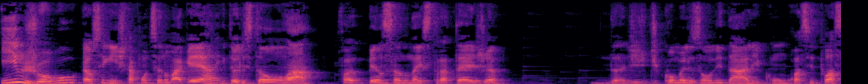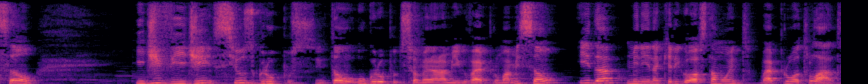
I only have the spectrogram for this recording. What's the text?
E o jogo é o seguinte: está acontecendo uma guerra, então eles estão lá pensando na estratégia de, de, como eles vão lidar ali com, com a situação e divide-se os grupos. Então o grupo do seu melhor amigo vai para uma missão e da menina que ele gosta muito vai para o outro lado.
